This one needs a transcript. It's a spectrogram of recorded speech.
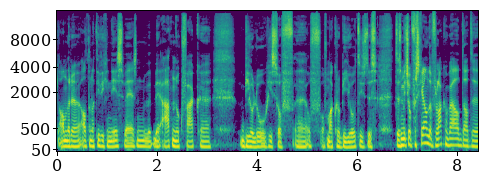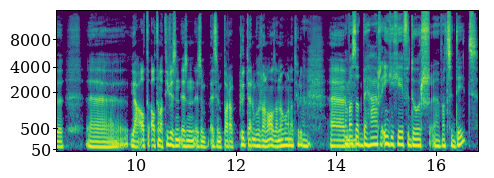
andere alternatieve geneeswijzen. Wij aten ook vaak biologisch of, of, of, macrobiotisch. Dus het is een beetje op verschillende vlakken wel dat de, ja, alternatief is een, is een, is een, is een paraplu-term voor van alles en nog wat natuurlijk. en was dat bij haar ingegeven door wat ze deed?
